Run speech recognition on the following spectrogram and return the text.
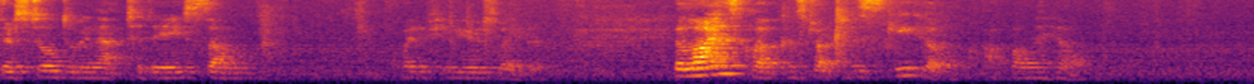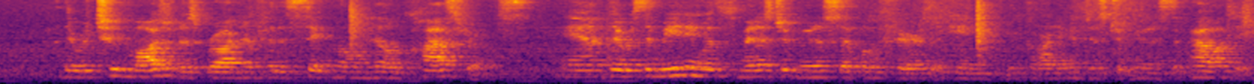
they're still doing that today, some, quite a few years later. The Lions Club constructed a ski hill up on the hill. There were two modulars brought in for the Signal Hill classrooms. And there was a meeting with the Minister of Municipal Affairs again regarding a district municipality.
